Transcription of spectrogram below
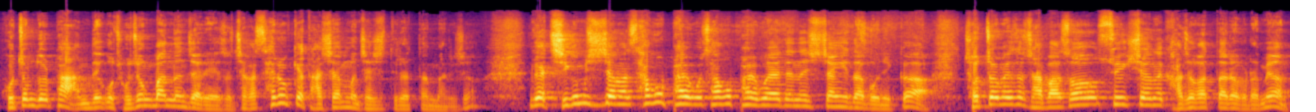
고점 돌파 안 되고 조정받는 자리에서 제가 새롭게 다시 한번 제시드렸단 말이죠. 그러니까 지금 시장은 사고 팔고 사고 팔고 해야 되는 시장이다 보니까 저점에서 잡아서 수익 시간을 가져갔다라 그러면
